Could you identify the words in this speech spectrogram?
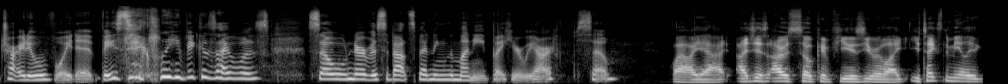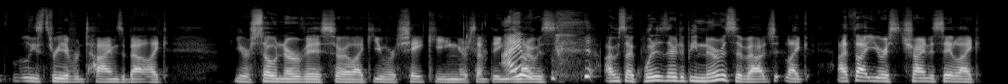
try to avoid it basically because I was so nervous about spending the money, but here we are. So, Wow, yeah. I just I was so confused. You were like you texted me like at least three different times about like you were so nervous or like you were shaking or something. And I, I- was I was like, what is there to be nervous about? Like I thought you were trying to say like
